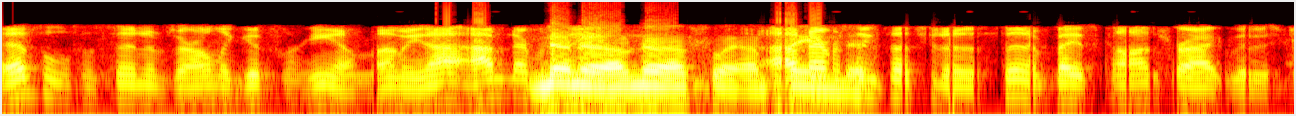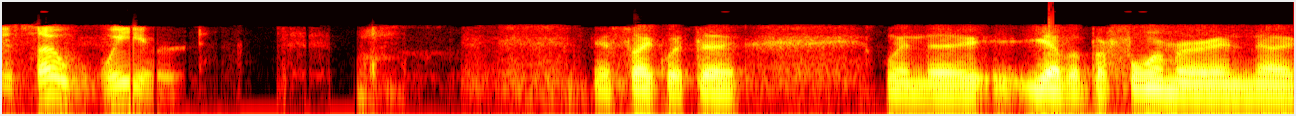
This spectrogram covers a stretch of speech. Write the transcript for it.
Edsall's incentives are only good for him. I mean, I, I've never no, seen, no, no. I'm sorry. I'm I've never that, seen such an incentive-based contract that is just so weird. It's like with the when the you have a performer, and uh,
